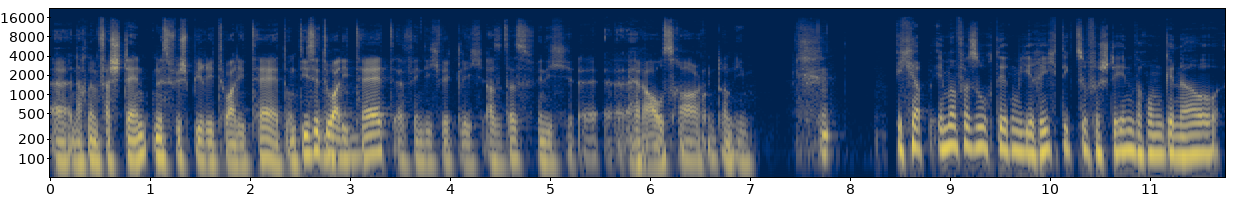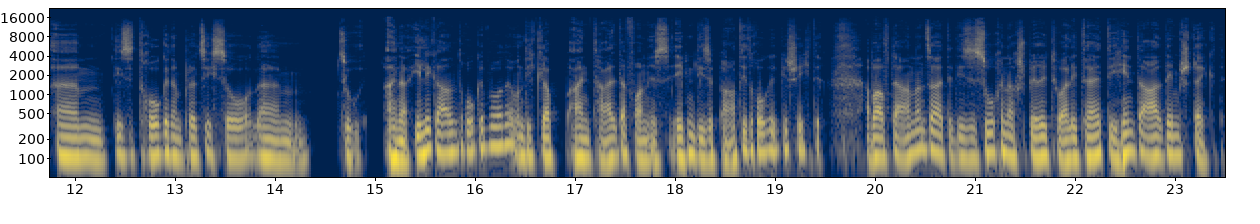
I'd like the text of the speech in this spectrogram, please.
äh, nach einem Verständnis für Spiritualität. Und diese Dualität äh, finde ich wirklich, also das finde ich äh, herausragend an ihm. Ich habe immer versucht, irgendwie richtig zu verstehen, warum genau ähm, diese Droge dann plötzlich so ähm, zu einer illegalen Droge wurde. Und ich glaube, ein Teil davon ist eben diese Partydroge-Geschichte. Aber auf der anderen Seite diese Suche nach Spiritualität, die hinter all dem steckt.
